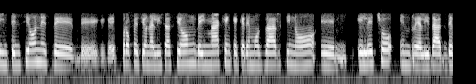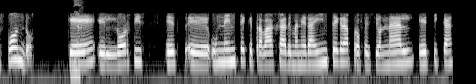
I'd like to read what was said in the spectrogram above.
intenciones de, de, de, profesionalización de imagen que queremos dar, sino eh, el hecho en realidad de fondo que yeah. el Orfis es eh, un ente que trabaja de manera íntegra, profesional, ética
